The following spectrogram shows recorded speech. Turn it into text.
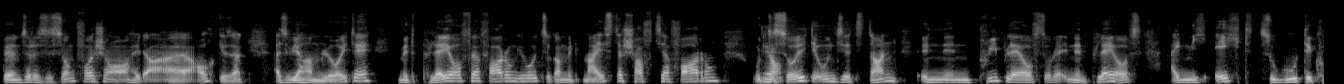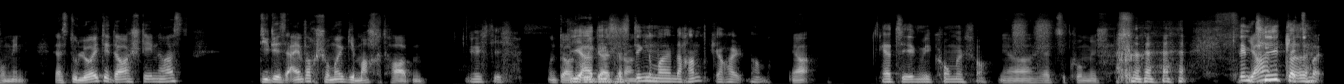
bei unserer Saisonvorschau halt äh, auch gesagt. Also, wir haben Leute mit Playoff-Erfahrung geholt, sogar mit Meisterschaftserfahrung. Und Ja. das sollte uns jetzt dann in den Pre-Playoffs oder in den Playoffs eigentlich echt zugutekommen. Dass du Leute dastehen hast, die das einfach schon mal gemacht haben. Richtig. Und da Die ja ruhiger dieses Ding gehen. mal in der Hand gehalten haben. Ja, Hört sich irgendwie komisch an. ja, hört sich komisch. Den ja, Titel, mal-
